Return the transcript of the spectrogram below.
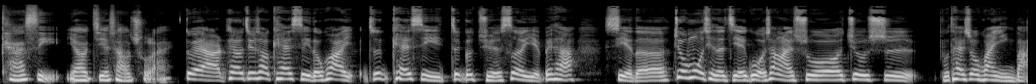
Cassie 要介绍出来。对啊，他要介绍 Cassie 的话，这 Cassie 这个角色也被他写的，就目前的结果上来说，就是。不太受欢迎吧，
